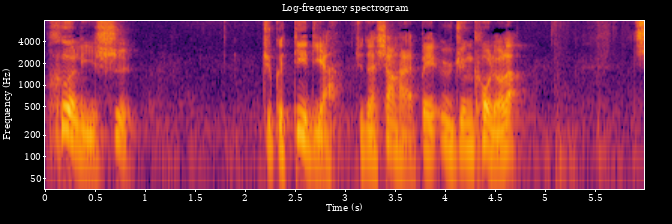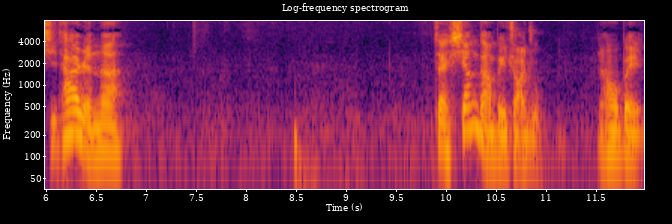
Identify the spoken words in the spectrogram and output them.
赫里士。这个弟弟啊，就在上海被日军扣留了。其他人呢，在香港被抓住，然后被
